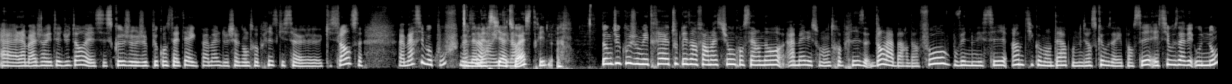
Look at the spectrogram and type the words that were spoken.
la majorité du temps et c'est ce que je, je, peux constater avec pas mal de chefs d'entreprise qui se, qui se lancent. Bah, merci beaucoup. Merci, bah, merci à toi, Astrid. Donc du coup, je vous mettrai toutes les informations concernant Amel et son entreprise dans la barre d'infos. Vous pouvez nous laisser un petit commentaire pour nous dire ce que vous avez pensé et si vous avez ou non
